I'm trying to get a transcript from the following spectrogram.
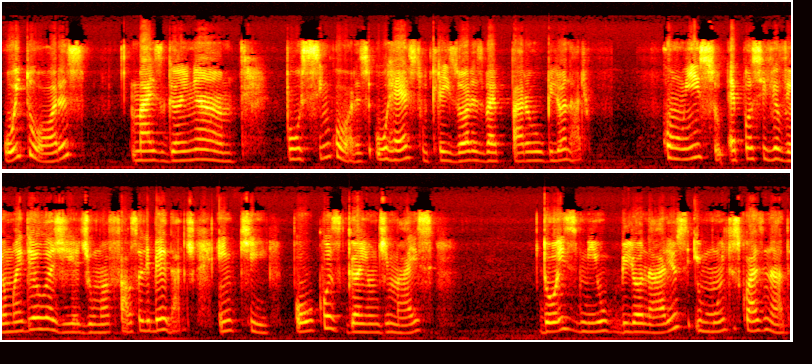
oito horas mas ganha por 5 horas. O resto, 3 horas, vai para o bilionário. Com isso, é possível ver uma ideologia de uma falsa liberdade, em que poucos ganham demais, 2 mil bilionários e muitos quase nada.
